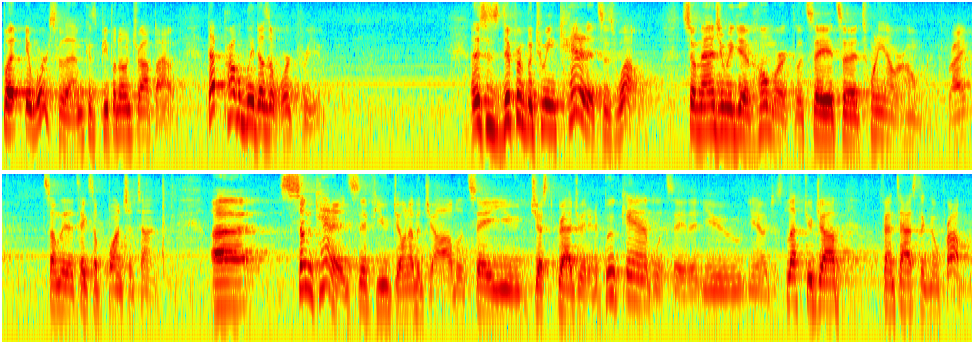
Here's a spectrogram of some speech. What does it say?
but it works for them because people don't drop out. That probably doesn't work for you. And this is different between candidates as well. So imagine we give homework, let's say it's a 20 hour homework, right? Something that takes a bunch of time. Uh, some candidates, if you don't have a job, let's say you just graduated a boot camp, let's say that you, you know, just left your job, fantastic, no problem.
